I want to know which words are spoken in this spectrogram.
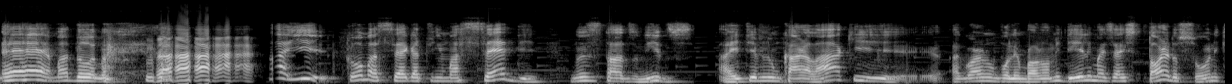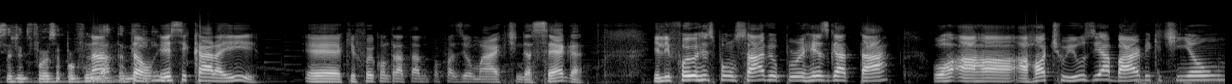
É, Madonna. Aí, como a SEGA tinha uma sede nos Estados Unidos, aí teve um cara lá que. Agora não vou lembrar o nome dele, mas é a história do Sonic, se a gente for se aprofundar Na- também. então, esse cara aí, é, que foi contratado para fazer o marketing da SEGA, ele foi o responsável por resgatar o- a, a Hot Wheels e a Barbie que tinham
